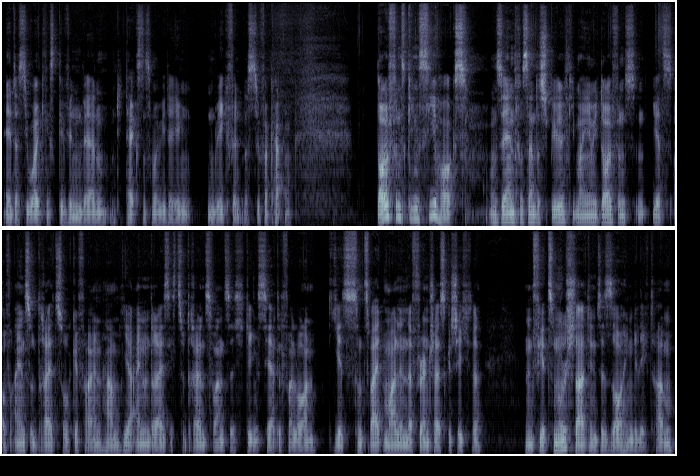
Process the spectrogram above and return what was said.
äh, dass die Vikings gewinnen werden und die Texans mal wieder irgendeinen Weg finden, das zu verkacken. Dolphins gegen Seahawks. Ein sehr interessantes Spiel. Die Miami Dolphins jetzt auf 1 und 3 zurückgefallen, haben hier 31 zu 23 gegen Seattle verloren, die jetzt zum zweiten Mal in der Franchise-Geschichte einen 4 zu 0 Start in die Saison hingelegt haben.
